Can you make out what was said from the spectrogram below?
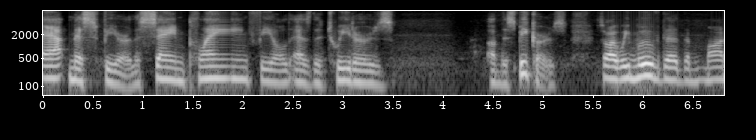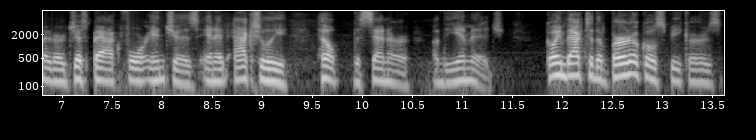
atmosphere, the same playing field as the tweeters of the speakers. So we moved the, the monitor just back four inches and it actually helped the center of the image. Going back to the vertical speakers,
